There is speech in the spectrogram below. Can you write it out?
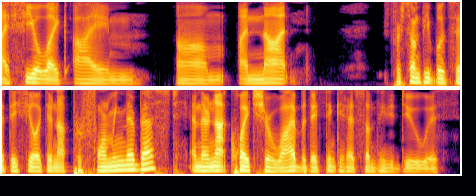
I feel like I'm um I'm not. For some people, it's that they feel like they're not performing their best, and they're not quite sure why, but they think it has something to do with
